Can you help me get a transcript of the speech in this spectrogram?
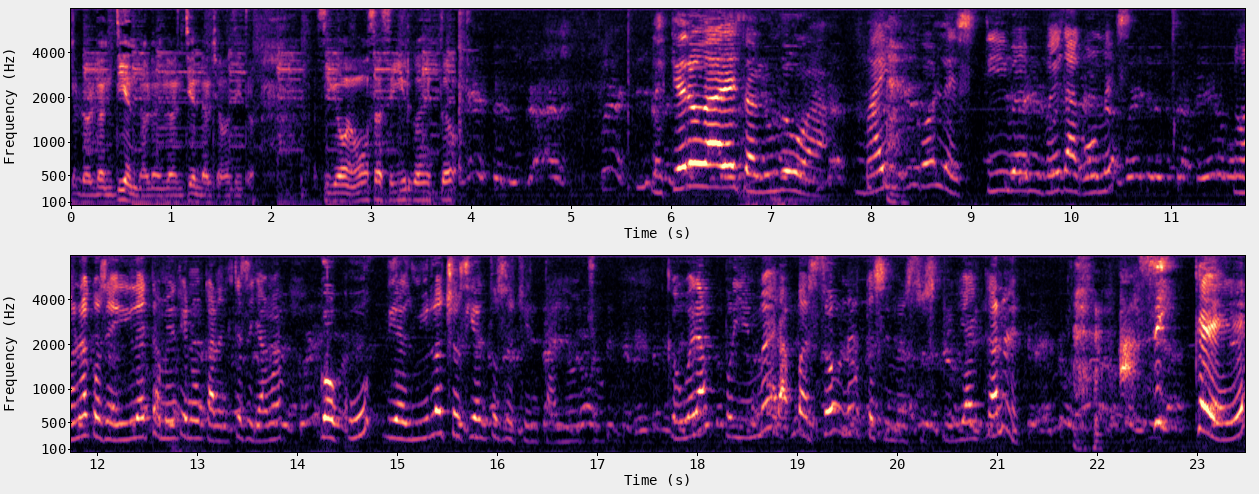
lo, entiendo, lo, entiendo el chavosito. Así que bueno, vamos a seguir con esto. Les quiero dar el saludo a Michael Steven Vega Gómez. Lo van a conseguirle también tiene un canal que se llama Goku 10888. Que fue la primera persona que se me suscribió al canal. Así que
